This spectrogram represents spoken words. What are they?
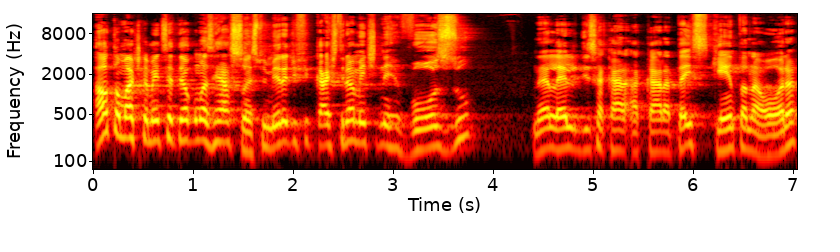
Automaticamente você tem algumas reações. Primeiro é de ficar extremamente nervoso, né? Lely diz que a cara, a cara até esquenta na hora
